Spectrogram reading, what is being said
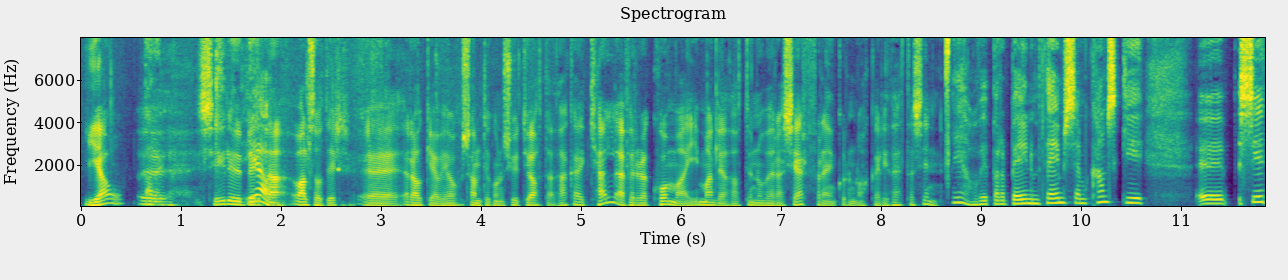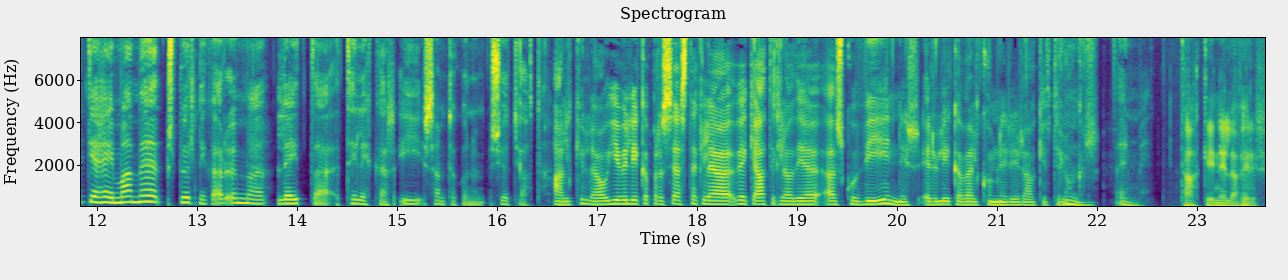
Já, uh, Sigriður Birna Valstóttir uh, ráðgjafi á samtökunum 78 þakka ég kjalla fyrir að koma í manlega þáttun og vera sérfræðingurinn okkar í þetta sinn. Já, við bara beinum þeim sem kannski uh, sitja heima með spurningar um að leita til ykkar í samtökunum 78 Algjörlega og ég vil líka bara sérstaklega vekja aðtegla á því að, sko vinir eru líka velkomnir í ráðgjöf til okkar. Mm, Takk einnilega fyrir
